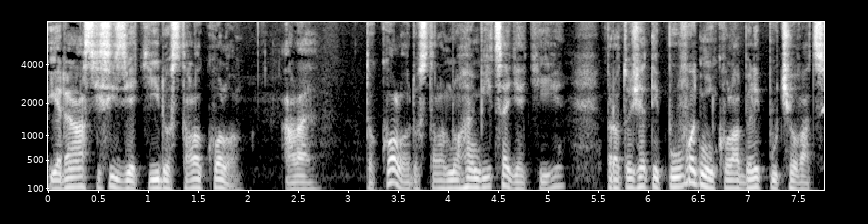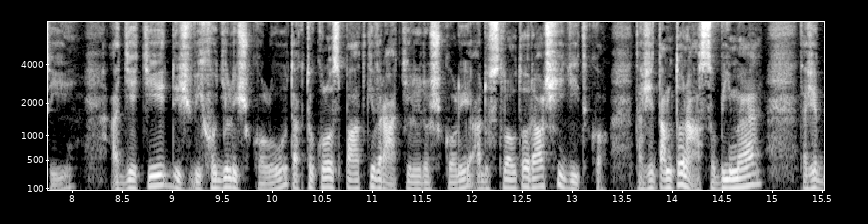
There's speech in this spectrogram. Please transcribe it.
11 tisíc dětí dostalo kolo, ale to kolo dostalo mnohem více dětí, protože ty původní kola byly půjčovací a děti, když vychodili školu, tak to kolo zpátky vrátili do školy a dostalo to další dítko. Takže tam to násobíme, takže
